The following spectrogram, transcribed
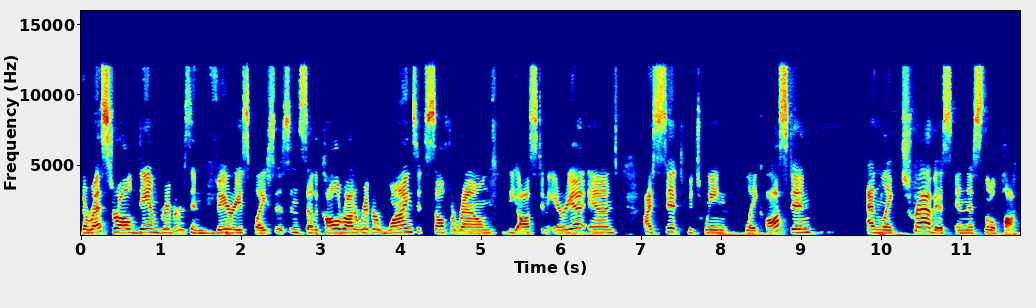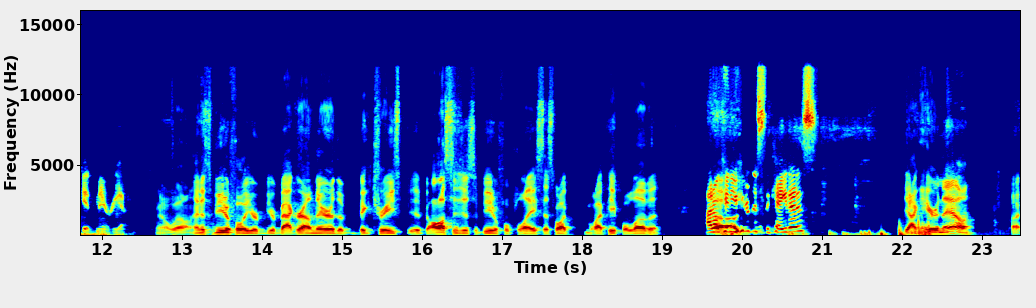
The rest are all dammed rivers in various places. And so the Colorado River winds itself around the Austin area. And I sit between Lake Austin and Lake Travis in this little pocket area. Oh well, and it's beautiful. Your your background there, the big trees. Austin's just a beautiful place. That's why why people love it. I don't. Uh, can you hear the cicadas? Yeah, I can hear it now. I,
